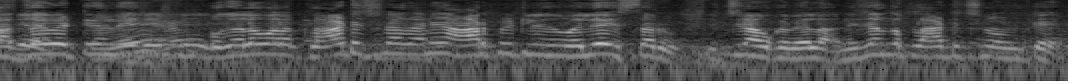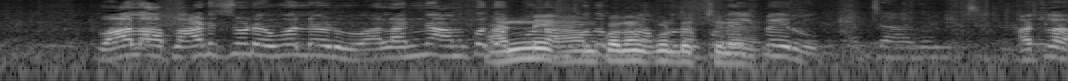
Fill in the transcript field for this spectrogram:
కబ్జా పెట్టింది. ఒకవేళ వాళ్ళ ప్లాట్ ఇచ్చినా కానీ ఆర్పిట్లు వదిలే ఇస్తారు. ఇచ్చినా ఒకవేళ. నిజంగా ప్లాట్ ఇచ్చిన ఉంటే. వాళ్ళు ఆ ప్లాట్ ఇచ్చినోడు ఇవ్వలేడు వాళ్ళు అన్ని అమ్ముకోదాం వెళ్ళిపోయారు. అట్లా.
